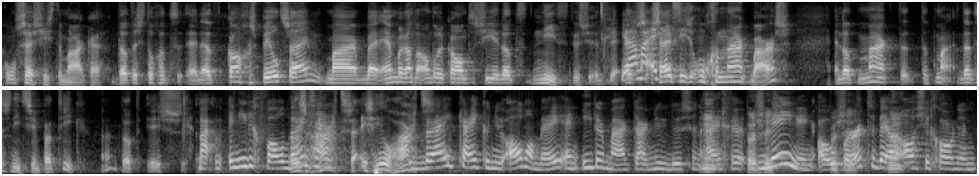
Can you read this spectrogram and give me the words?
concessies te maken. Dat is toch het. En het kan gespeeld zijn, maar bij Amber aan de andere kant zie je dat niet. Dus het, ja, het, zij heeft iets ongenaakbaars. En dat maakt, dat, dat, ma- dat is niet sympathiek. Hè? Dat is, Maar in ieder geval, dat wij is zijn hard. Zij is heel hard. Wij kijken nu allemaal mee en ieder maakt daar nu dus een Mm, eigen precies. mening over. Precies. Terwijl Ja. als je gewoon een,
